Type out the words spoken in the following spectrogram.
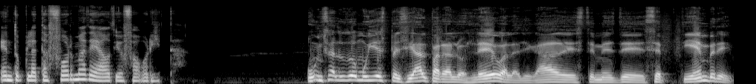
en tu plataforma de audio favorita. Un saludo muy especial para los Leo a la llegada de este mes de septiembre.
